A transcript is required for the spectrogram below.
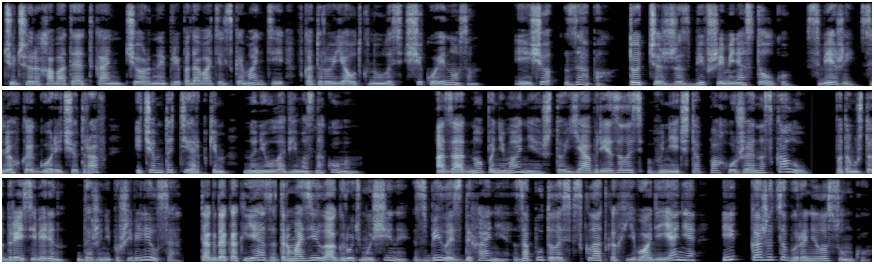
чуть шероховатая ткань черной преподавательской мантии, в которую я уткнулась щекой и носом. И еще запах, тотчас же сбивший меня с толку, свежий, с легкой горечью трав и чем-то терпким, но неуловимо знакомым. А заодно понимание, что я врезалась в нечто похожее на скалу, потому что Дрейси Верин даже не пошевелился, тогда как я затормозила о грудь мужчины, сбилась с дыхания, запуталась в складках его одеяния и, кажется, выронила сумку.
